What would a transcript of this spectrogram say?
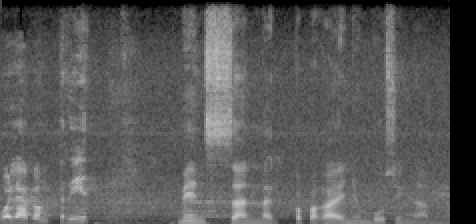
Wala bang treat? Minsan, nagpapakain yung busing namin.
